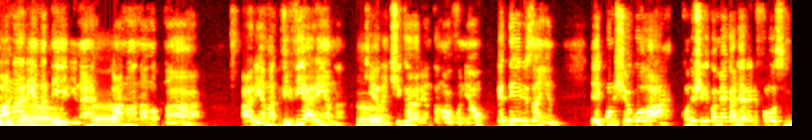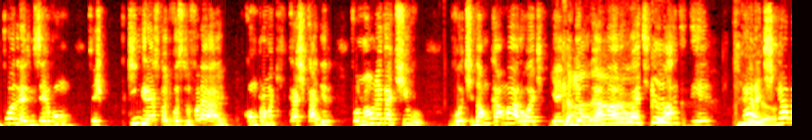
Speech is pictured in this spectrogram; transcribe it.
lá na arena dele, né? Ah. Lá na, na, na, arena, Vivi Arena, ah. que era a antiga arena da Nova União, é deles ainda. E aí quando chegou lá, quando eu cheguei com a minha galera, ele falou assim, pô Andrezinho, vocês vão, vocês, que ingresso que é de vocês? Eu falei, ah, compramos aqui cascadeira. Ele falou, não, negativo, vou te dar um camarote. E aí Caraca. me deu um camarote do lado dele. Que Cara, legal. tinha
